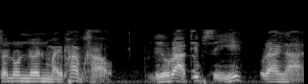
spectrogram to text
ชนน์เนินใหม่ภาพข่าวหรือราชทิพสีรายงาน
